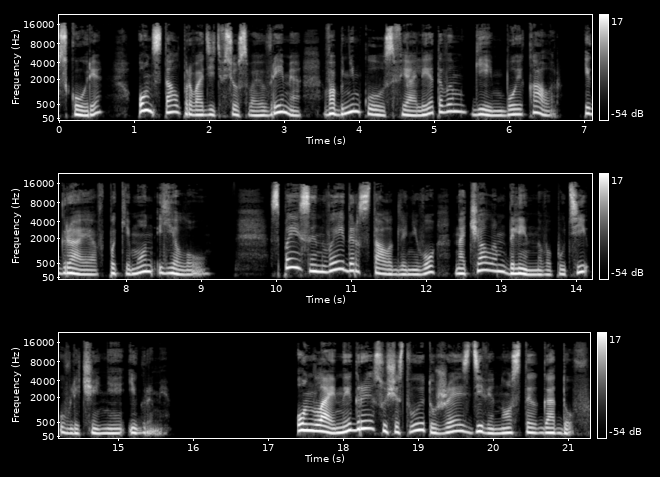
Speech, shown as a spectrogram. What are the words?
Вскоре он стал проводить все свое время в обнимку с фиолетовым Game Boy Color, играя в Pokemon Yellow. Space Invader стала для него началом длинного пути увлечения играми. Онлайн-игры существуют уже с 90-х годов.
